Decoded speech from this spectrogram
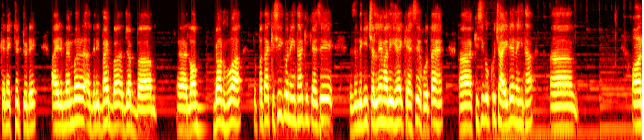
connected today. I remember uh, दिलीप भाई जब लॉकडाउन uh, हुआ तो पता किसी को नहीं था कि कैसे ज़िंदगी चलने वाली है कैसे होता है। uh, किसी को कुछ आइडिया नहीं था। uh, और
